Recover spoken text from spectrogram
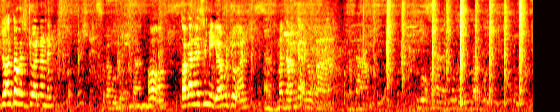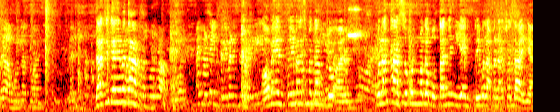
Joan to kasi Joan na ka. Oo. Tawagan na si Miguel mo Joan. Madam ka, ano ka? Madam. Subukan ka na lang. Kaya mo na, Juan. Dati ka ni Madam. Ay, wala tayong entry ba na gali? Oh, may entry man si Madam Joan. Walang kaso kung magabutan yung i-entry, wala man na siya daya.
